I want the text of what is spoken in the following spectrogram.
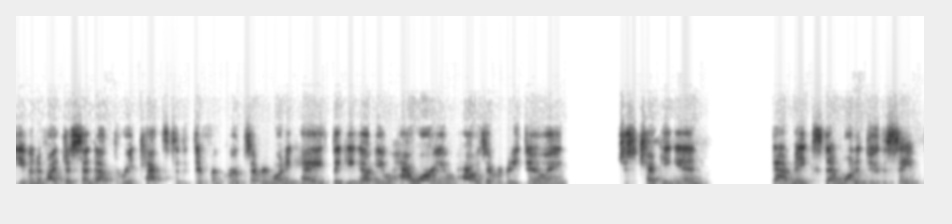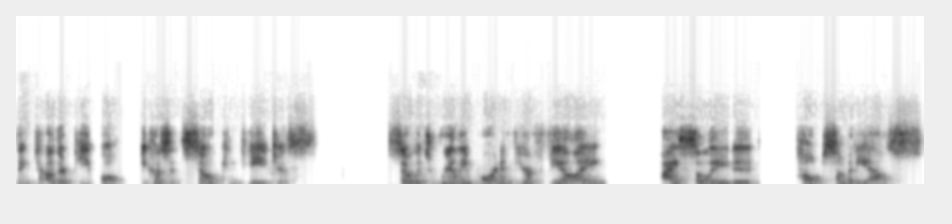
even if I just send out three texts to the different groups every morning, hey, thinking of you, how are you, how is everybody doing, just checking in, that makes them want to do the same thing to other people because it's so contagious. So it's really important if you're feeling isolated, help somebody else.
